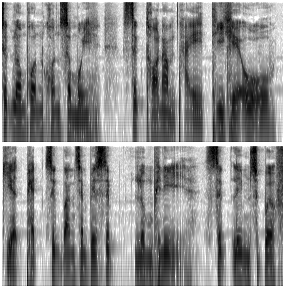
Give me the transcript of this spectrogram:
ศึกรวมพลคนสมุยศึกทอนำไทย TKO เกียรติเพชรศึกบันแชมเปี้ยนชิพลุมพินี ศึกริมซูเปอร์ไฟ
